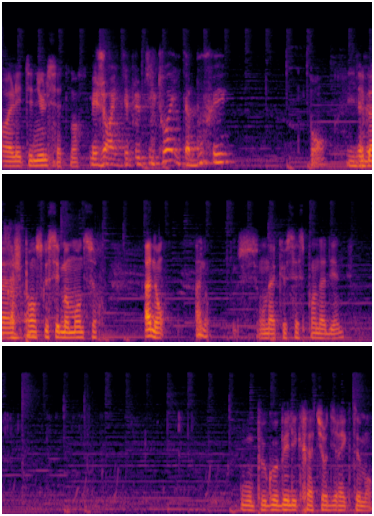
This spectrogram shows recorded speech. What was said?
Oh, elle était nulle cette mort. Mais genre, il était plus petit que toi, il t'a bouffé. Bon. Il Eh bah, très je pense que c'est le moment de se... Ah non. Ah non. On a que 16 points d'ADN. Où on peut gober les créatures directement.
